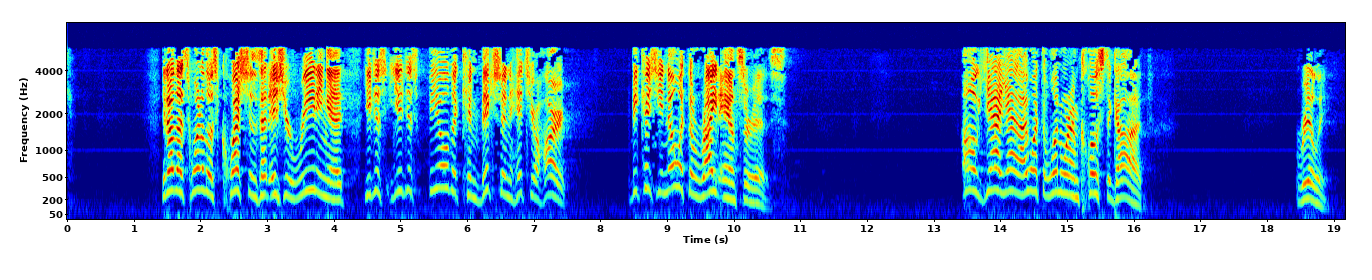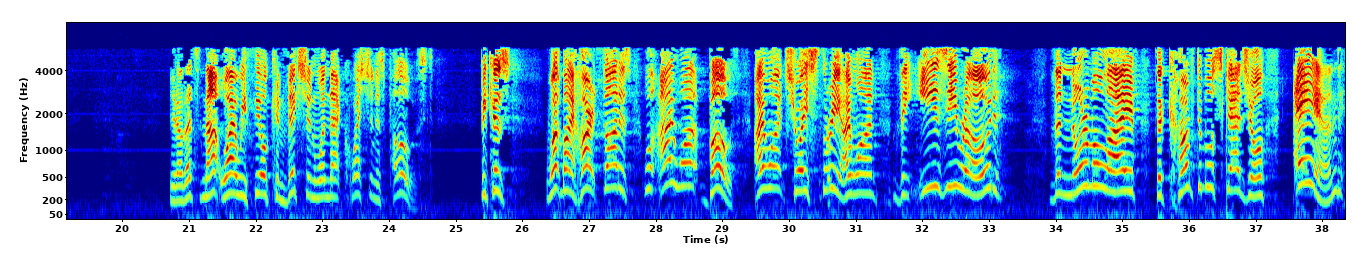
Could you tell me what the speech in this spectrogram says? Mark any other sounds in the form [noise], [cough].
You know, that's one of those questions that as you're reading it, you just you just feel the conviction hit your heart because you know what the right answer is. Oh, yeah, yeah, I want the one where I'm close to God. Really? You know, that's not why we feel conviction when that question is posed. Because what my heart thought is, well, I want both. I want choice three. I want the easy road, the normal life, the comfortable schedule, and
